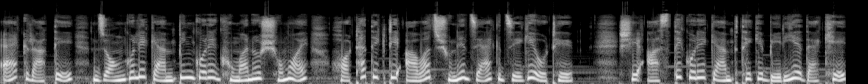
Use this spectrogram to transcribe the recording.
এক রাতে জঙ্গলে ক্যাম্পিং করে ঘুমানোর সময় হঠাৎ একটি আওয়াজ শুনে জ্যাক জেগে ওঠে। সে আস্তে করে ক্যাম্প থেকে বেরিয়ে দেখে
